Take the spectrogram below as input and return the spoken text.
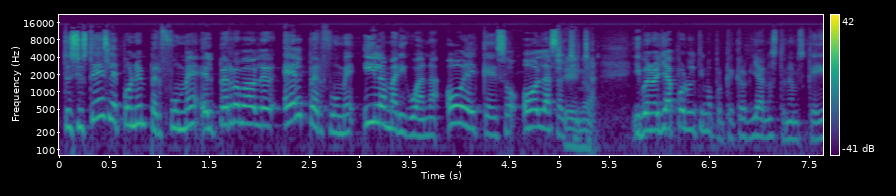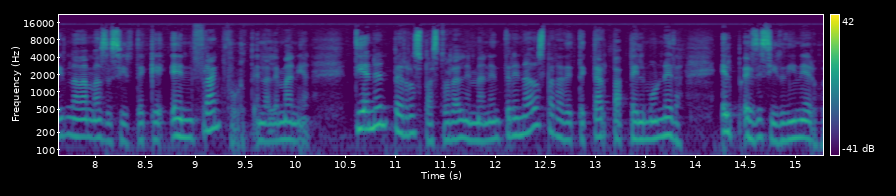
Entonces, si ustedes le ponen perfume, el perro va a oler el perfume y la marihuana o el queso o la salchicha. no. Y bueno, ya por último, porque creo que ya nos tenemos que ir, nada más decirte que en Frankfurt, en Alemania, tienen perros pastor alemán entrenados para detectar papel moneda, el- es decir, dinero.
